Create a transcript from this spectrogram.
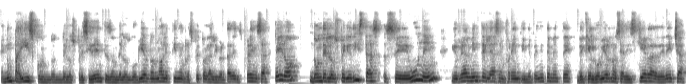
en un país donde los presidentes, donde los gobiernos no le tienen respeto a la libertad de prensa, pero donde los periodistas se unen y realmente le hacen frente, independientemente de que el gobierno sea de izquierda, de derecha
